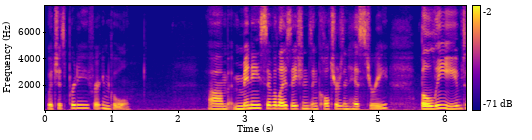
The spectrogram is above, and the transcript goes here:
which is pretty freaking cool. Um, many civilizations and cultures in history believed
